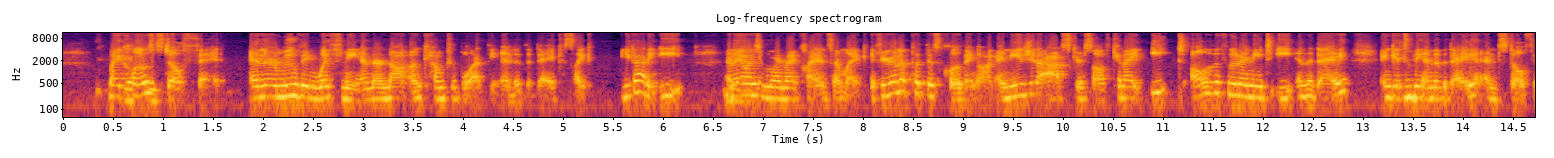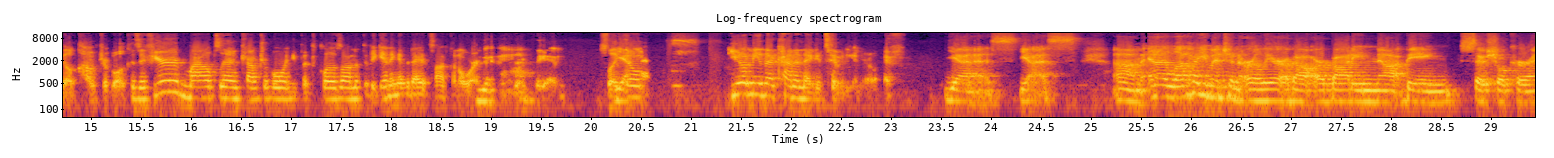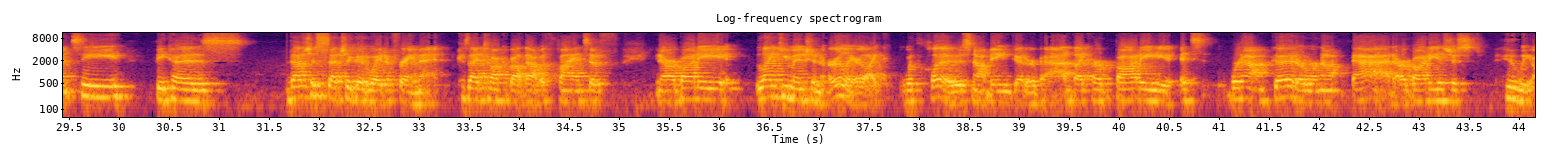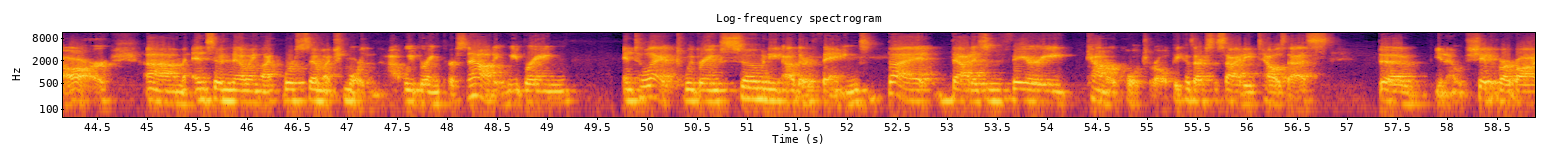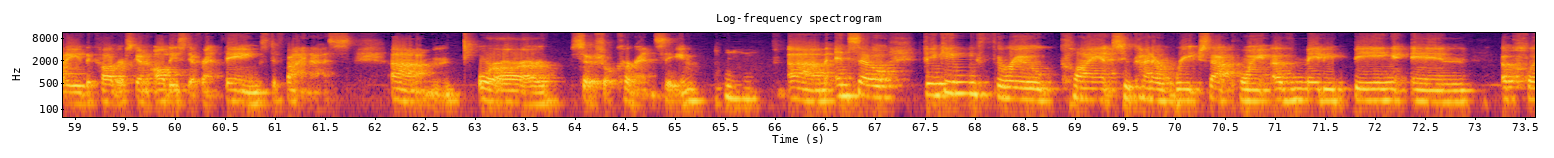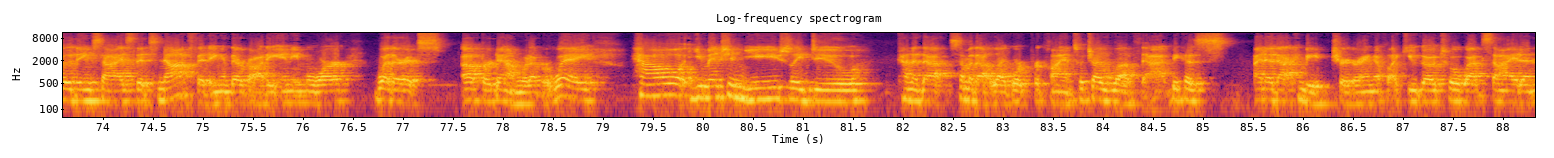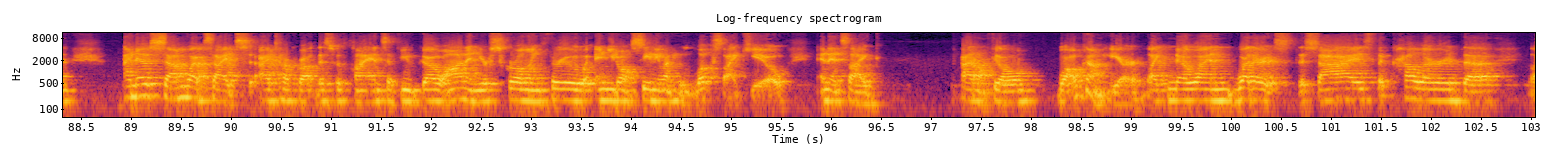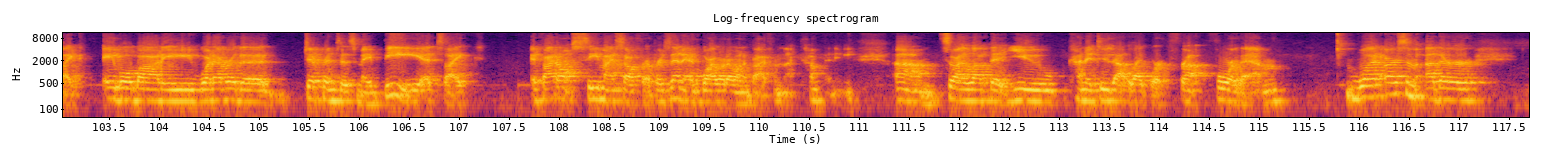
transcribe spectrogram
my clothes still fit and they're moving with me and they're not uncomfortable at the end of the day because like you got to eat. And yeah. I always remind my clients, I'm like, if you're going to put this clothing on, I need you to ask yourself, can I eat all of the food I need to eat in the day and get to the end of the day and still feel comfortable? Because if you're mildly uncomfortable when you put the clothes on at the beginning of the day, it's not going to work yeah. at the end. So like, yeah. don't, you don't need that kind of negativity in your life. Yes, yes. Um, and I love how you mentioned earlier about our body not being social currency because that's just such a good way to frame it. Because I talk about that with clients of you know our body like you mentioned earlier like with clothes not being good or bad like our body it's we're not good or we're not bad. Our body is just who we are. Um, and so knowing like we're so much more than that. We bring personality we bring intellect we bring so many other things but that is very countercultural because our society tells us the you know shape of our body, the color of our skin, all these different things define us, um, or are our social currency. Mm-hmm. Um, and so, thinking through clients who kind of reach that point of maybe being in a clothing size that's not fitting in their body anymore, whether it's up or down, whatever way. How you mentioned you usually do kind of that some of that legwork for clients, which I love that because I know that can be triggering if like you go to a website and I know some websites, I talk about this with clients. If you go on and you're scrolling through and you don't see anyone who looks like you, and it's like, I don't feel welcome here. Like, no one, whether it's the size, the color, the like able body, whatever the differences may be, it's like, if I don't see myself represented, why would I want to buy from that company? Um, so I love that you kind of do that legwork for, for them what are some other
